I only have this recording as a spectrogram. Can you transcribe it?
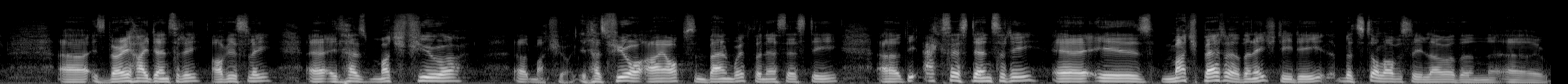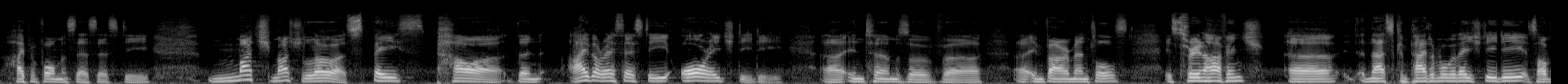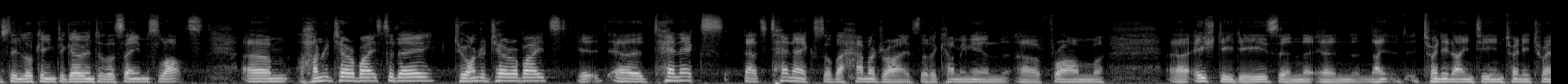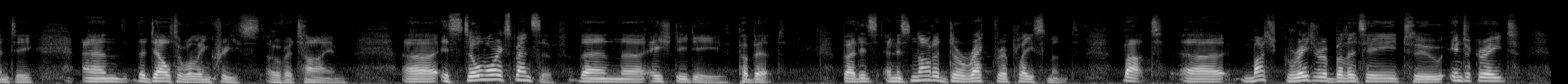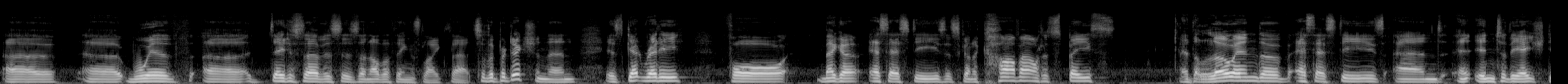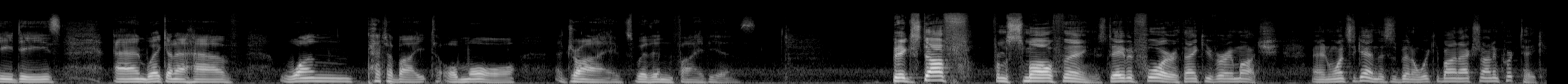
Uh, it's very high density, obviously. Uh, it has much fewer uh, much fewer. It has fewer IOPS and bandwidth than SSD. Uh, the access density uh, is much better than HDD, but still obviously lower than uh, high performance SSD. Much, much lower space, power than either SSD or HDD uh, in terms of uh, environmentals. It's three and a half inch uh, and that's compatible with HDD. It's obviously looking to go into the same slots. Um, 100 terabytes today, 200 terabytes, it, uh, 10x, that's 10x of the HAMR drives that are coming in uh, from uh, HDDs in, in 2019, 2020, and the delta will increase over time. Uh, it's still more expensive than HDD uh, per bit, but it's, and it's not a direct replacement but uh, much greater ability to integrate uh, uh, with uh, data services and other things like that. So the prediction then is get ready for mega SSDs. It's going to carve out a space at the low end of SSDs and into the HDDs, and we're going to have one petabyte or more drives within five years. Big stuff from small things. David Floyer, thank you very much. And once again, this has been a Wikibon Action Item Quick Take.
